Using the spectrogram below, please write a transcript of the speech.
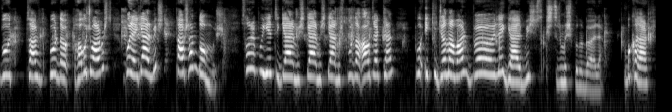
bu tav- burada havuç varmış buraya gelmiş tavşan donmuş. Sonra bu Yeti gelmiş gelmiş gelmiş. Buradan alacakken bu iki canavar böyle gelmiş sıkıştırmış bunu böyle. Bu kadar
